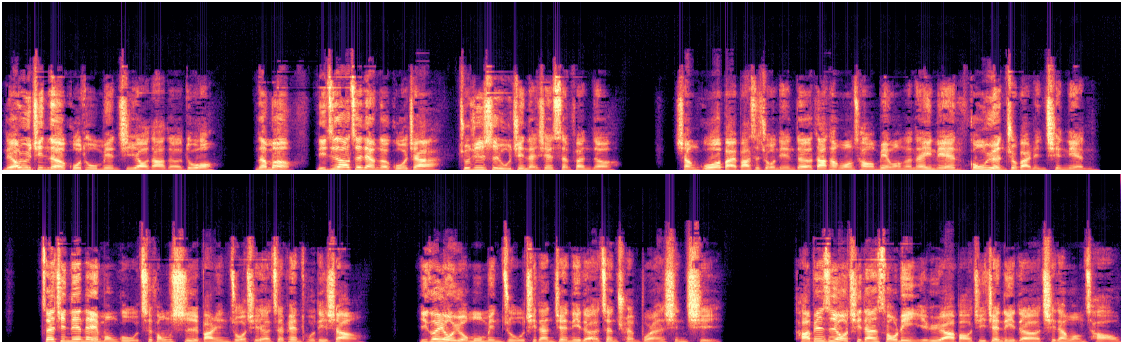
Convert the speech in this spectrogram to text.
辽与金的国土面积要大得多。那么，你知道这两个国家究竟是如今哪些省份呢？相国二百八十九年的大唐王朝灭亡的那一年，公元九百零七年，在今天内蒙古赤峰市巴林左旗的这片土地上，一个由游牧民族契丹建立的政权勃然兴起。它便是由契丹首领也律阿保机建立的契丹王朝。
